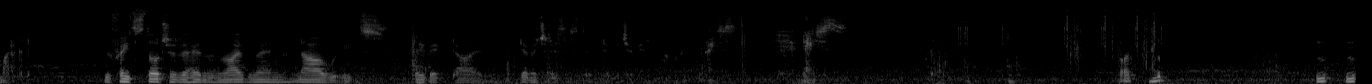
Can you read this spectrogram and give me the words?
marked. You face torture at the hands of the Marked Men. Now it's payback time. Damage resistant. Damage against Marked Men. Nice, nice. Mm -mm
